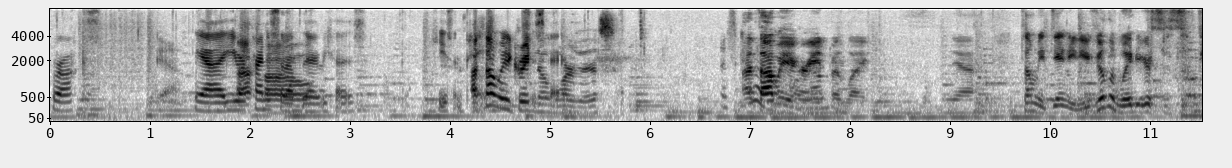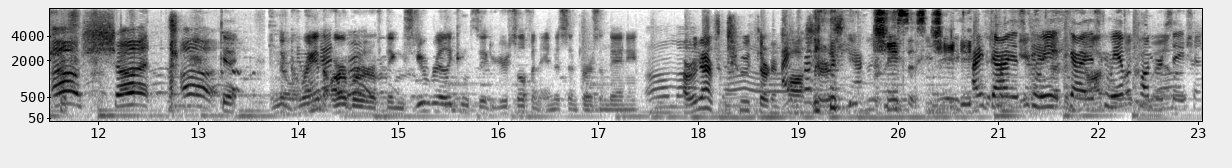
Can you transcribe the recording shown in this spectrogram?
Rocks. Yeah. Yeah, you were kind of set up there because he's in pain. I thought we agreed no fair. more of this. I thought we agreed, but like, yeah. Tell me, Danny, do you feel the weight of your system? Oh, shut up. Do it. In the grand arbor of things, do you really consider yourself an innocent person, Danny? Oh my Are we gonna have two third imposters? Jesus, G. I Guys, can we, guys, can we have a not conversation?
